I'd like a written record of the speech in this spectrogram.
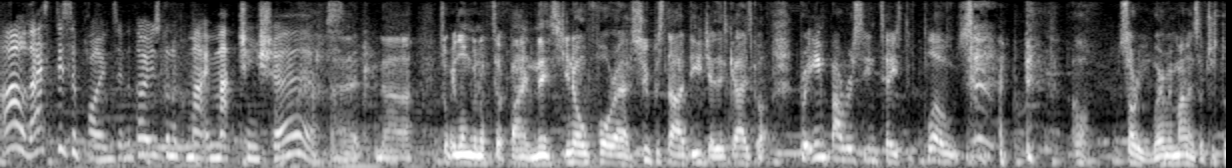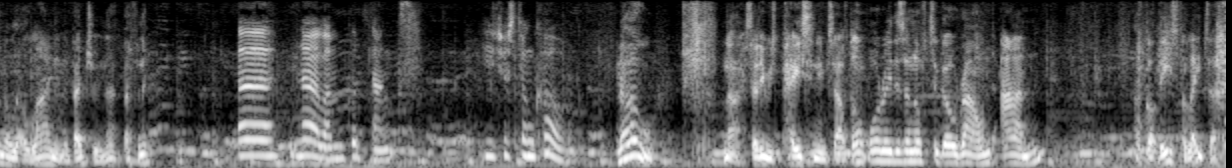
Oh, that's disappointing. I thought he was going to come out in matching shirts. Uh, nah, took me long enough to find this. You know, for a superstar DJ, this guy's got pretty embarrassing taste of clothes. oh, sorry, where are my manners? I've just done a little line in the bedroom there, Bethany. Uh, no, I'm good, thanks. You just done coke? No. No, he said he was pacing himself. Don't worry, there's enough to go round, and I've got these for later.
